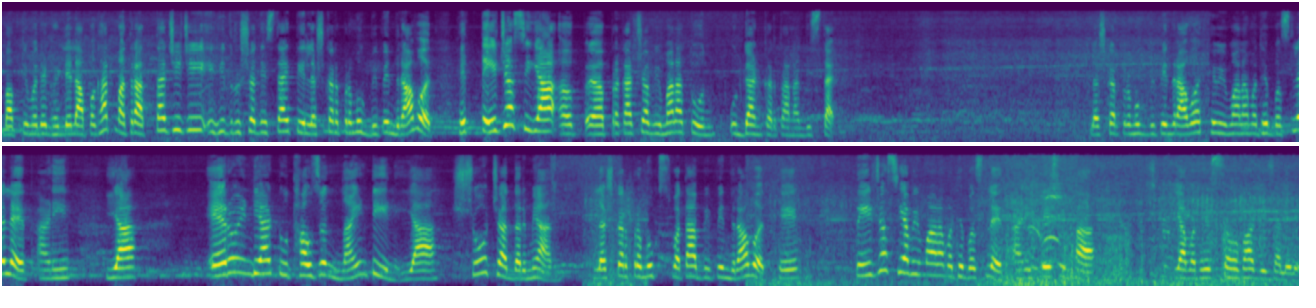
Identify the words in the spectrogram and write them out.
बाबतीमध्ये घडलेला अपघात. मात्र आता जी जी ही दृश्य दिसत आहेत ती लष्कर प्रमुख बिपिन रावत हे तेजस या प्रकारच्या विमानातून उड्डाण करताना दिसत आहेत लष्कर प्रमुख बिपिन रावत हे विमानामध्ये बसलेले आहेत आणि या Aero India two thousand nineteen या शोच्या दरम्यान लष्कर प्रमुख स्वतः बिपिन रावत हे तेजस या विमानामध्ये बसलेत आणि ते सुद्धा यामध्ये सहभागी झालेले.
